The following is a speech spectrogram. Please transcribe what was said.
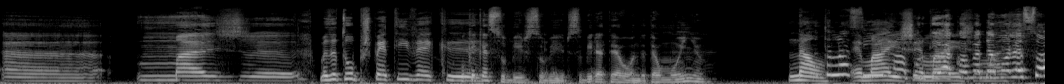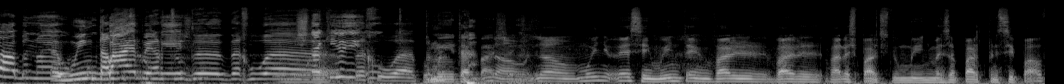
Ah, mas eh, Mas a tua perspectiva é que. O que é, que é subir, subir? Subir até onde? Até o moinho? Não, lá é mais. porque é mais, a Cova é da. Moura sobe, não é? A Moinho está muito perto mesmo. da, rua. Está aqui da o- rua. O moinho está em baixo. Não, ainda. não, Moinho, é assim, Moinho tem várias, várias, várias partes do Moinho, mas a parte principal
